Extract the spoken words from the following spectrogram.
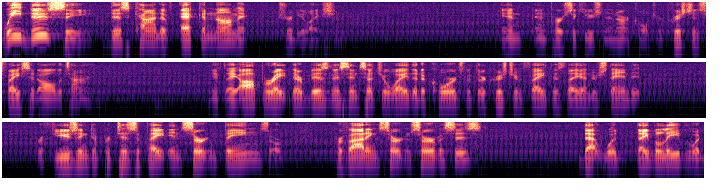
we do see this kind of economic tribulation and, and persecution in our culture. Christians face it all the time. If they operate their business in such a way that accords with their Christian faith as they understand it, refusing to participate in certain things or providing certain services that would they believe would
